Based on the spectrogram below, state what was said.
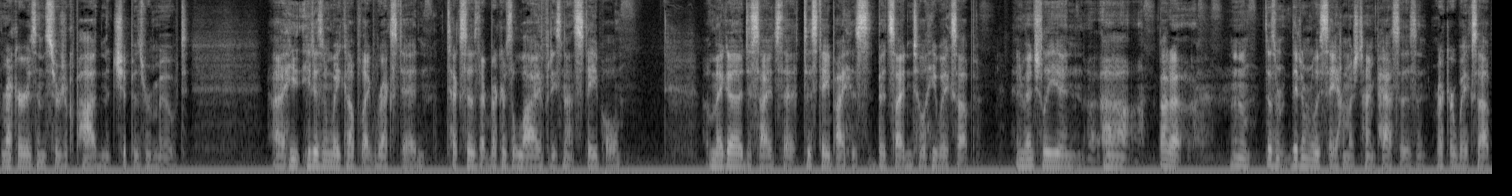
Wrecker is in the surgical pod and the chip is removed. Uh, he he doesn't wake up like Rex did. Tech says that Wrecker's alive, but he's not stable. Omega decides that to stay by his bedside until he wakes up and eventually in uh, about a mm, doesn't they don't really say how much time passes and Wrecker wakes up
